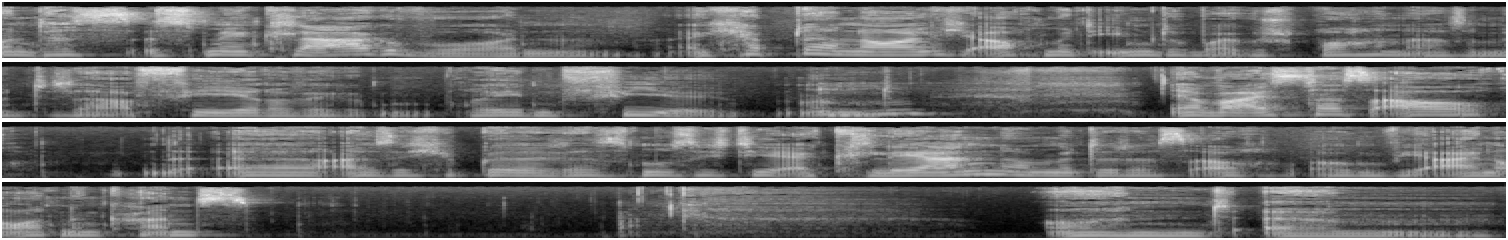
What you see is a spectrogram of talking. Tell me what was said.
Und das ist mir klar geworden. Ich habe da neulich auch mit ihm drüber gesprochen, also mit dieser Affäre. Wir reden viel. Und er weiß das auch. Äh, Also ich habe gedacht, das muss ich dir erklären, damit du das auch irgendwie einordnen kannst. Und ähm,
